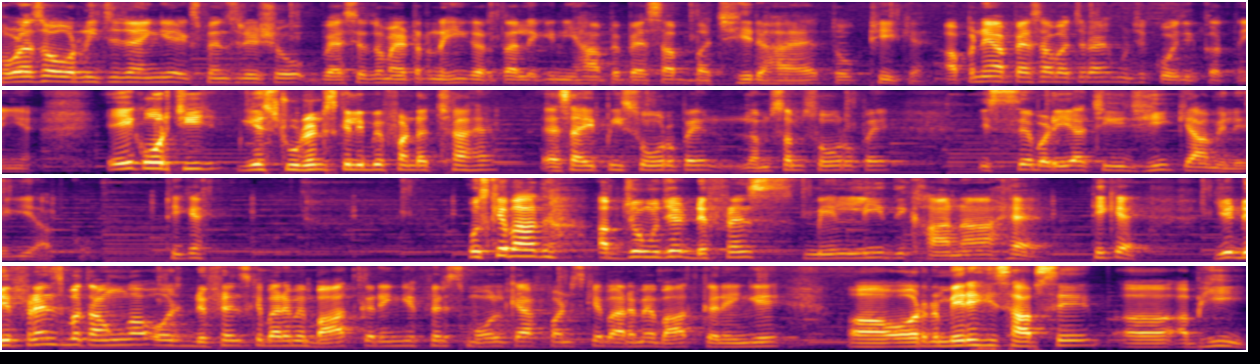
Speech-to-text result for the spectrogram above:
थोड़ा सा और नीचे जाएँगे एक्सपेंस रेशो वैसे तो मैटर नहीं करता, लेकिन यहाँ पे पैसा बच ही रहा है तो ठीक है। अपने आप पैसा बच रहा है, मुझे कोई दिक्कत नहीं है। एक और चीज़, ये स्टूडेंट्स के लिए भी फंड अच्छा है। एस आई पी सौ रुपये लमसम सौ रुपये इससे बढ़िया चीज़ ही क्या मिलेगी आपको, ठीक है? उसके बाद अब जो मुझे डिफरेंस मेनली दिखाना है, ठीक है? ये डिफरेंस बताऊँगा और डिफरेंस के बारे में बात करेंगे, फिर स्मॉल कैप फंड्स के बारे में बात करेंगे और मेरे हिसाब से अभी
